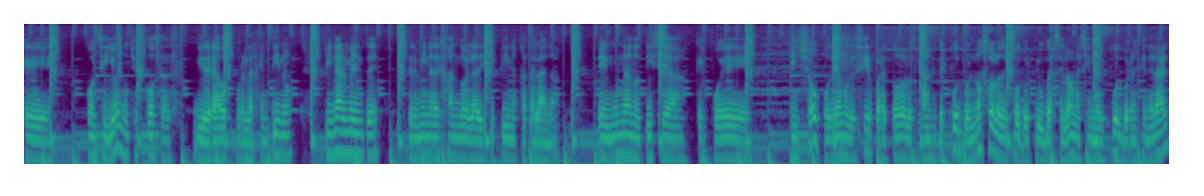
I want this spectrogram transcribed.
que consiguió muchas cosas liderados por el argentino, finalmente termina dejando la disciplina catalana en una noticia que fue en show, podríamos decir, para todos los fans del fútbol, no solo del Fútbol Club Barcelona, sino del fútbol en general,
